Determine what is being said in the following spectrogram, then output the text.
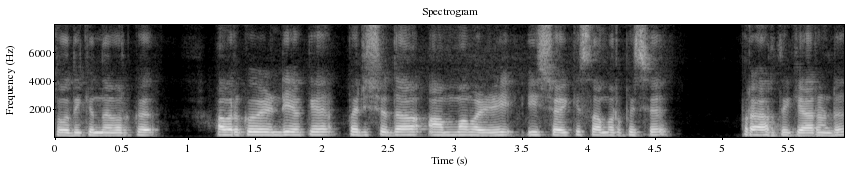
ചോദിക്കുന്നവർക്ക് അവർക്ക് വേണ്ടിയൊക്കെ പരിശുദ്ധ അമ്മ വഴി ഈശോയ്ക്ക് സമർപ്പിച്ച് പ്രാർത്ഥിക്കാറുണ്ട്.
